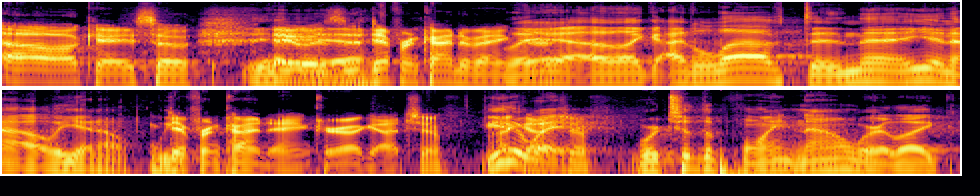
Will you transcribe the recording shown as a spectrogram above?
Oh, okay. So Yeah, it was yeah. a different kind of anchor. yeah, like I left, and then you know, you know, we- Different kind of anchor. I got you. I Either got way, you. we're to the point now where like,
